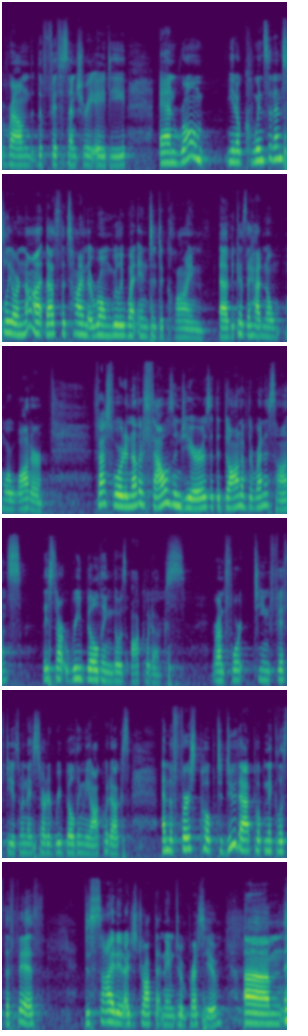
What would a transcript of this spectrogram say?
around the 5th century AD. And Rome, you know, coincidentally or not, that's the time that Rome really went into decline uh, because they had no more water. Fast forward another thousand years, at the dawn of the Renaissance, they start rebuilding those aqueducts. Around 1450 is when they started rebuilding the aqueducts. And the first pope to do that, Pope Nicholas V, decided, I just dropped that name to impress you. Um,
